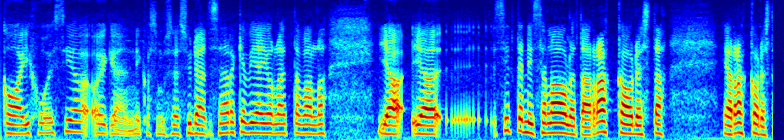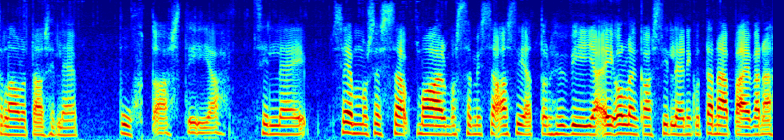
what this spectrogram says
kaihoisia, oikein niin semmoisia sydäntä särkeviä jollain tavalla. Ja, ja sitten niissä lauletaan rakkaudesta, ja rakkaudesta lauletaan silleen puhtaasti ja silleen semmoisessa maailmassa, missä asiat on hyviä ja ei ollenkaan silleen niin kuin tänä päivänä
